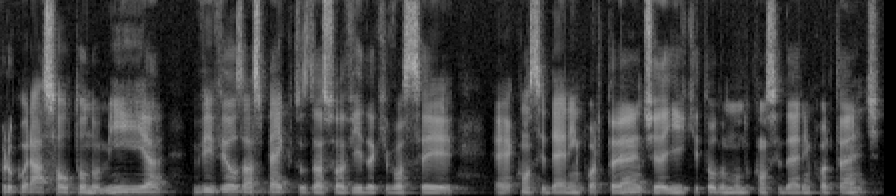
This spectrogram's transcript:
procurar sua autonomia, viver os aspectos da sua vida que você é, considera importante, aí que todo mundo considera importante.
